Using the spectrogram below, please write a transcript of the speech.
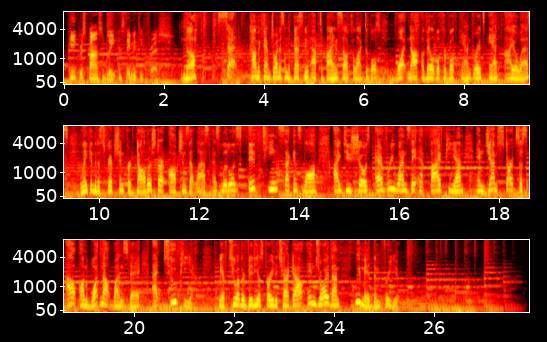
geek responsibly and stay minty fresh. Enough said. Comic fam, join us on the best new app to buy and sell collectibles. Whatnot, available for both Androids and iOS. Link in the description for dollar start auctions that last as little as 15 seconds long. I do shows every Wednesday at 5 p.m. and Gem starts us out on Whatnot Wednesday at 2 p.m. We have two other videos for you to check out. Enjoy them. We made them for you.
